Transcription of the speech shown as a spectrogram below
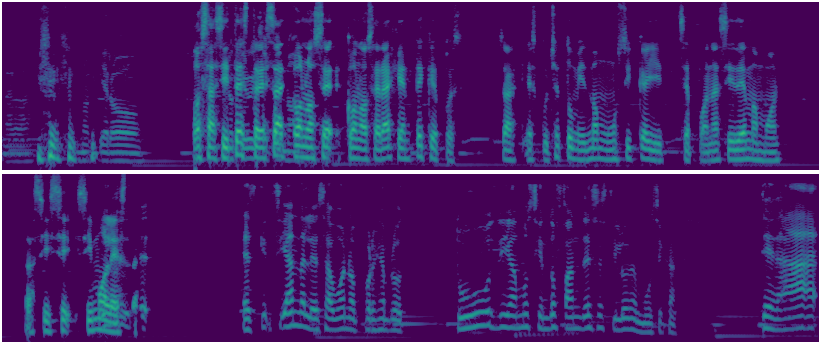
¿verdad? No quiero... o sea, sí te estresa conocer, conocer a gente que pues, o sea, escucha tu misma música y se pone así de mamón. Así sí, sí molesta. Es, es que sí, ándale, o sea, bueno, por ejemplo, tú, digamos, siendo fan de ese estilo de música, te da,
